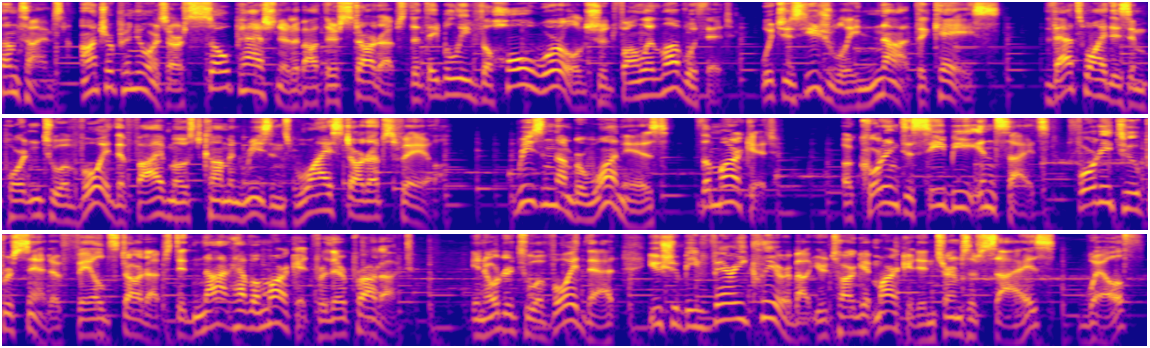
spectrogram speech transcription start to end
Sometimes entrepreneurs are so passionate about their startups that they believe the whole world should fall in love with it, which is usually not the case. That's why it is important to avoid the five most common reasons why startups fail. Reason number one is the market. According to CB Insights, 42% of failed startups did not have a market for their product. In order to avoid that, you should be very clear about your target market in terms of size, wealth,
